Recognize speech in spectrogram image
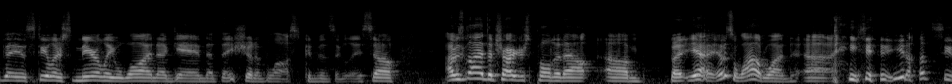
the Steelers nearly won a game that they should have lost convincingly. So I was glad the Chargers pulled it out. Um, but yeah, it was a wild one. Uh, you don't see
